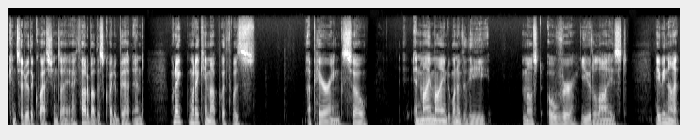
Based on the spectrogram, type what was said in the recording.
consider the questions, I, I, thought about this quite a bit, and what I what I came up with was a pairing. So, in my mind, one of the most overutilized, maybe not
